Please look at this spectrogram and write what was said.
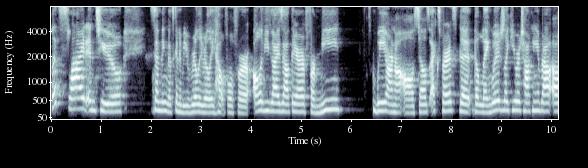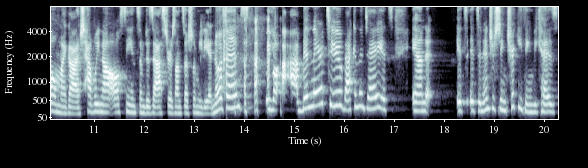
let's slide into something that's going to be really really helpful for all of you guys out there. For me we are not all sales experts. The the language like you were talking about oh my gosh have we not all seen some disasters on social media? No offense. We've all, i've been there too back in the day. It's and it's it's an interesting tricky thing because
